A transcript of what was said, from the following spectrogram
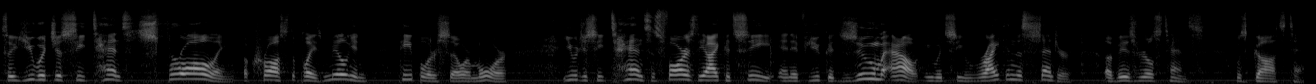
So you would just see tents sprawling across the place, million people or so or more. You would just see tents as far as the eye could see. And if you could zoom out, you would see right in the center of Israel's tents was God's tent.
